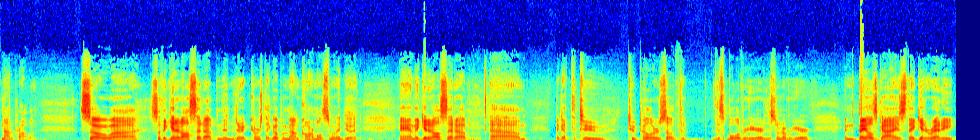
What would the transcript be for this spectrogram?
not a problem." So, uh, so they get it all set up, and then of course they go up in Mount Carmel. So when they do it, and they get it all set up, um, they got the two two pillars of the this bull over here, this one over here, and the Baal's guys they get it ready,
